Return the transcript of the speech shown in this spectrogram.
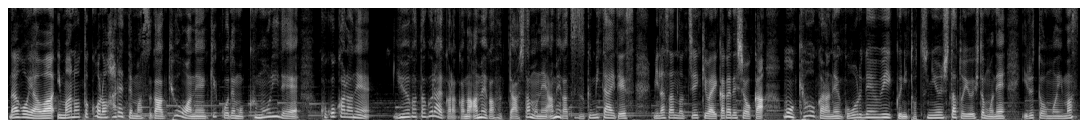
名古屋は今のところ晴れてますが、今日はね、結構でも曇りで、ここからね、夕方ぐらいからかな、雨が降って明日もね、雨が続くみたいです。皆さんの地域はいかがでしょうか？もう今日からね、ゴールデンウィークに突入したという人もね、いると思います。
